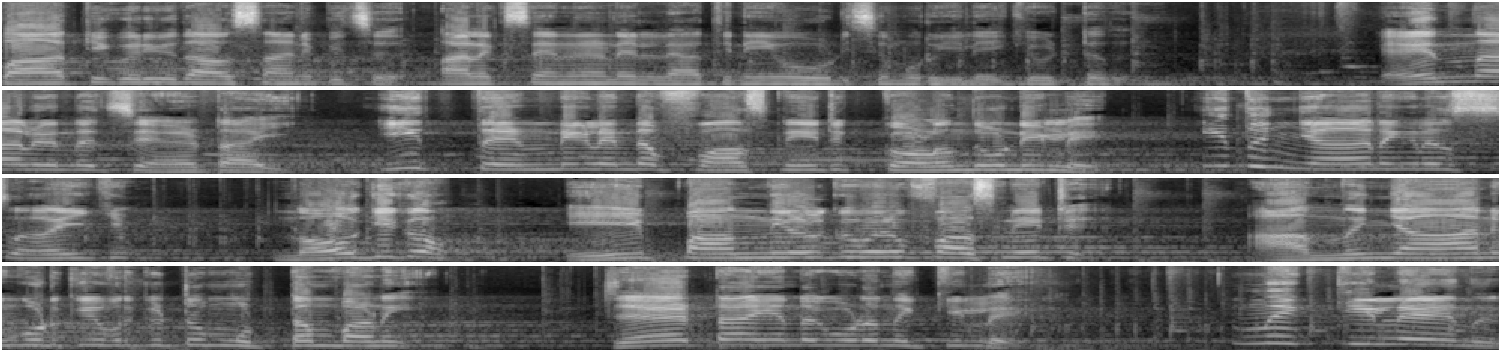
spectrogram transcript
പാർട്ടിക്ക് ഒരുവിധം അവസാനിപ്പിച്ച് അലക്സാണ്ടറാണ് എല്ലാത്തിനെയും ഓടിച്ച് മുറിയിലേക്ക് വിട്ടത്. എന്നാലും എന്റെ ചേട്ടായി ഈ തെണ്ടികൾ എന്റെ ഫസ്റ്റ് നൈറ്റ് കുളം ഇത് ഞാനെങ്ങനെ സഹിക്കും? നോക്കിക്കോ ഈ പന്നികൾക്ക് ഒരു ഫസ്റ്റ് നൈറ്റ് അന്ന് ഞാനും കൊടുക്കും ഇവർക്കിട്ട് മുട്ടം പണി. ചേട്ടായി എന്റെ കൂടെ നിൽക്കില്ലേ നിക്കില്ലേ? എന്ന്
